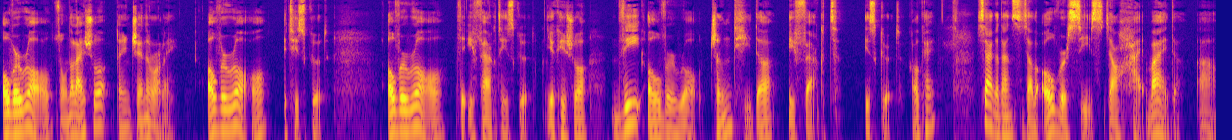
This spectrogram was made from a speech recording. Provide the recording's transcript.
Overall，总的来说等于 generally。Overall, it is good。Overall, the effect is good。也可以说 the overall 整体的 effect is good。OK，下一个单词叫做 overseas，叫海外的啊。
